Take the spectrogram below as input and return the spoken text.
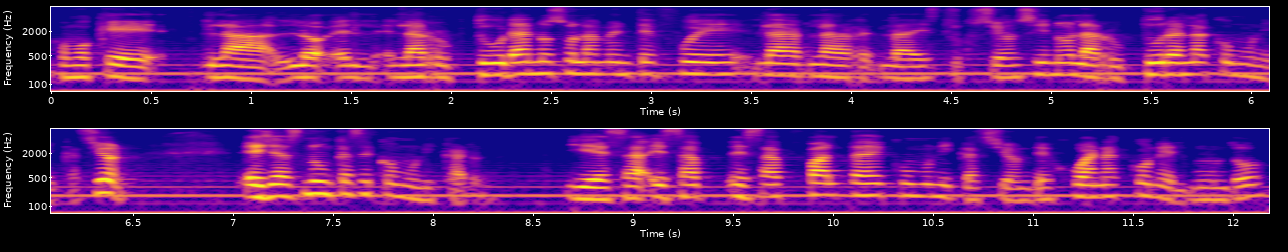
como que la, la ruptura no solamente fue la, la, destrucción, sino la ruptura en la comunicación. Ellas nunca se comunicaron y esa, esa, esa falta de comunicación de Juana con el mundo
